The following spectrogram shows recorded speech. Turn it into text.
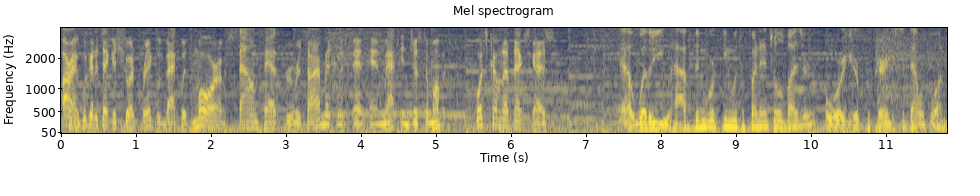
All right, we're going to take a short break. We'll be back with more of Sound Path Through Retirement with Ben and Matt in just a moment. What's coming up next, guys? Yeah, whether you have been working with a financial advisor or you're preparing to sit down with one,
